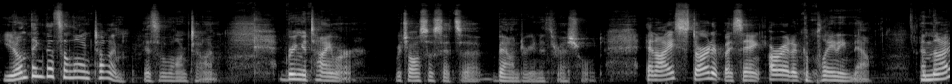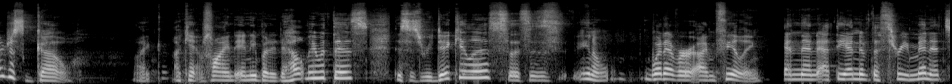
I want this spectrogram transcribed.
you don't think that's a long time. It's a long time. Bring a timer, which also sets a boundary and a threshold. And I start it by saying, All right, I'm complaining now. And then I just go. Like, I can't find anybody to help me with this. This is ridiculous. This is, you know, whatever I'm feeling. and then at the end of the three minutes,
